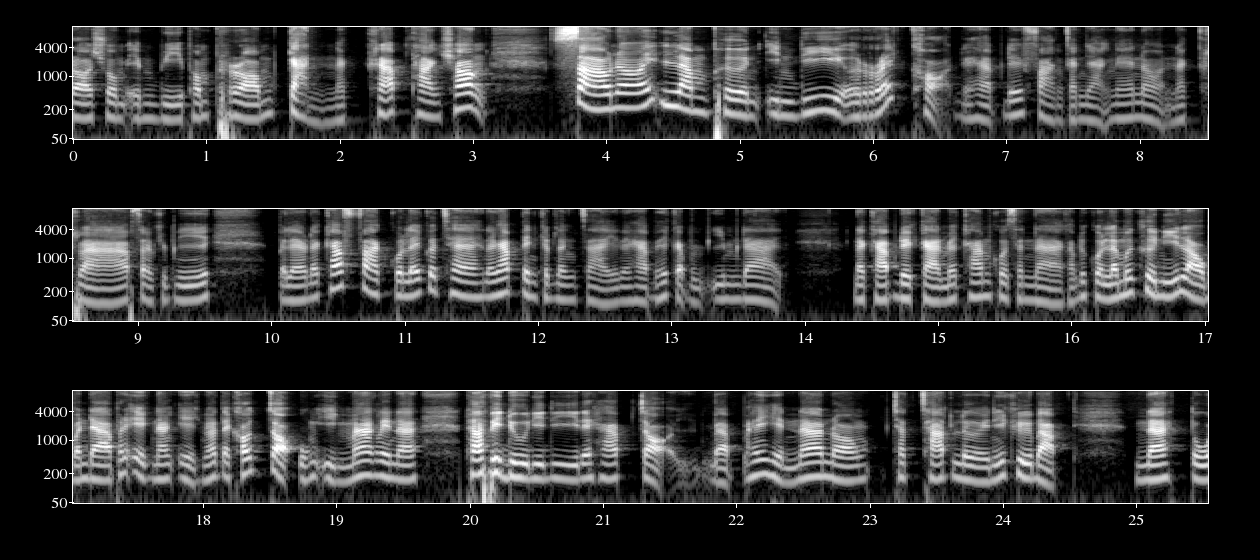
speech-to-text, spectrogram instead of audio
รอชม MV พร้อมๆกันนะครับ ทางช่องสาวน้อยลำเพลินอินดี้เรคคอร์ดนะครับ ได้ฟังกันอย่างแน่นอนนะครับสำหรับคลิปนี้ไปแล้วนะครับ ฝากกดไลค์กดแชร์นะครับ เป็นกำลังใจนะครับให้กับอิมอิมได้ นะครับโดยการไม่ข้ามโฆษณาครับทุกคนแล้วเมื่อคืนนี้เหล่าบรรดาพระเอกนางเอกเนาะแต่เขาเจาะองค์อิงมากเลยนะ ถ้าไปดูดีๆนะครับ เจาะแบบให้เห็นหน้าน้องชัดๆเลยนี่คือแบบนะตัว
